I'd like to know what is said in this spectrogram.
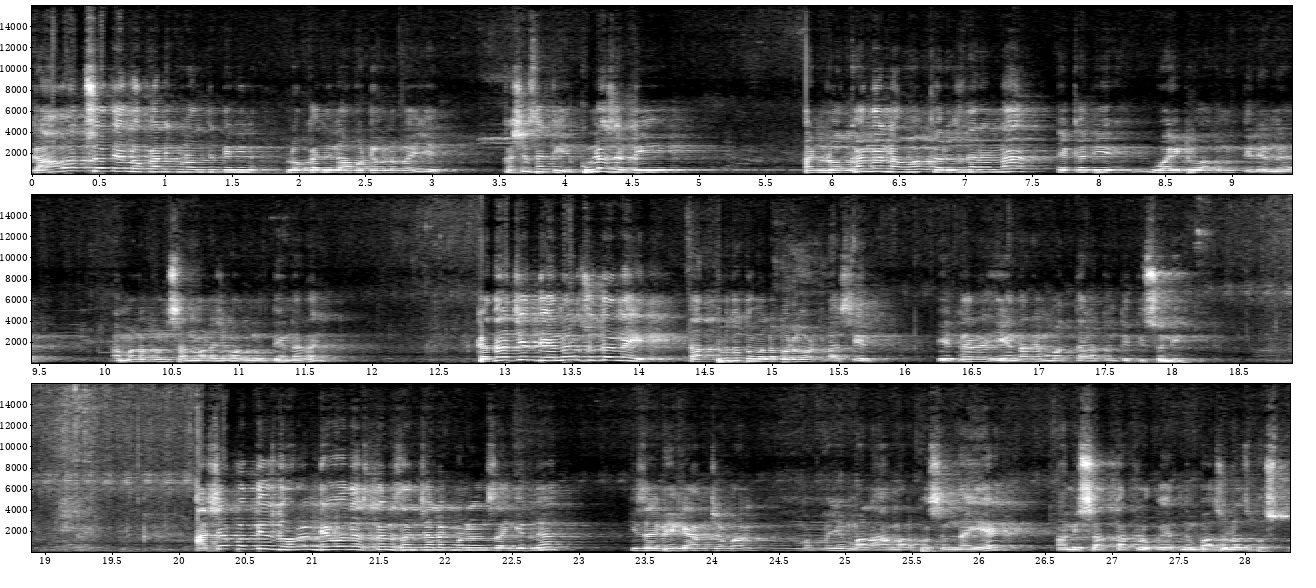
गावात सुद्धा त्या लोकांनी कुणाला तर त्यांनी लोकांनी नावं ठेवलं पाहिजे. कशासाठी? कुणासाठी? आणि लोकांना नावं कर्जदारांना एखादी वाईट वागणूक दिल्यानं आम्हाला कोण सन्मानाची वागणूक देणार आहे? कदाचित देणार सुद्धा नाही. तात्पुरतं तुम्हाला बरं वाटलं असेल. येणाऱ्या येणाऱ्या मतदानातून ते दिसून येईल. अशा पद्धतीचं धोरण ठेवत असताना संचालक मंडळाने सांगितलं की साहेब हे काय आमच्या माग म्हणजे मला आम्हाला पसंत नाही आहे आम्ही सात आठ लोक यातनं बाजूलाच बसतो.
